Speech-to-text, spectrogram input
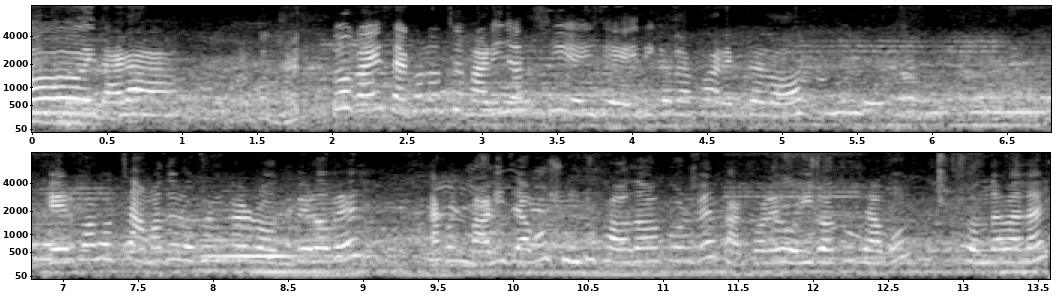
ওই দাঁড়া। তো গাইস এখন হচ্ছে বাড়ি যাচ্ছি। এই যে এইদিকে দেখো আরেকটা রথ। এরপর হচ্ছে আমাদের ওখানকার রথ বেরোবে। এখন বাড়ি যাব শুন্টু খাওয়া দাওয়া করবে তারপরে ওই রথে যাব সন্ধ্যাবেলায়।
